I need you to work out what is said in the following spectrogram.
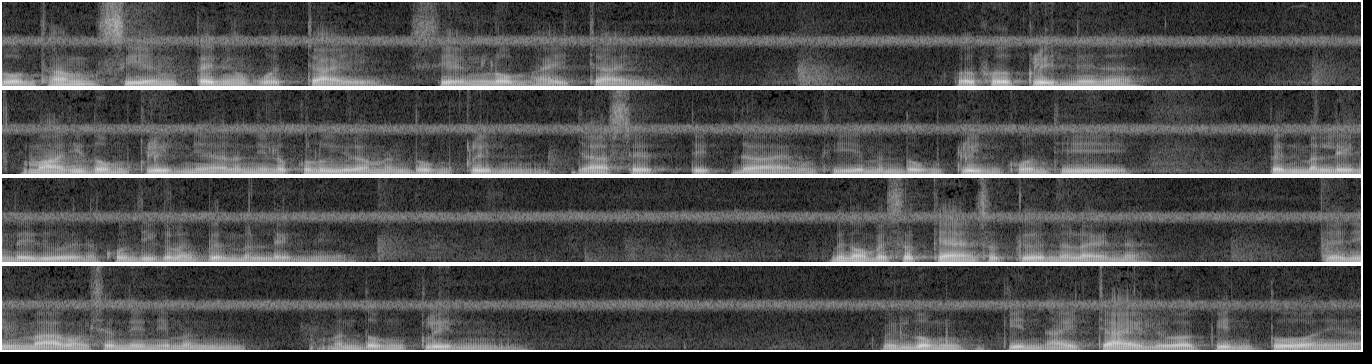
รวมทั้งเสียงเต้นของหัวใจ เสียงลมหายใจ เผลอๆกลิ่นด้วยนะหมาที่ดมกลิ่นเนี่ยแล้วนี่เราก็รู้อยู่แล้วมันดมกลิ่นยาเสพติดได้บางทีมันดมกลิ่นคนที่เป็นมะเร็งได้ด้วยนะคนที่กำลังเป็นมะเร็งเนี่ยไม่ต้องไปสแกนสเกินอะไรนะเดี๋ยวนี้หมาบางชนิดนี่มันมันดมกลิ่น ไม่ดมกลิ่นหายใจหรือว่ากลิ่นตัวเนี่ย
